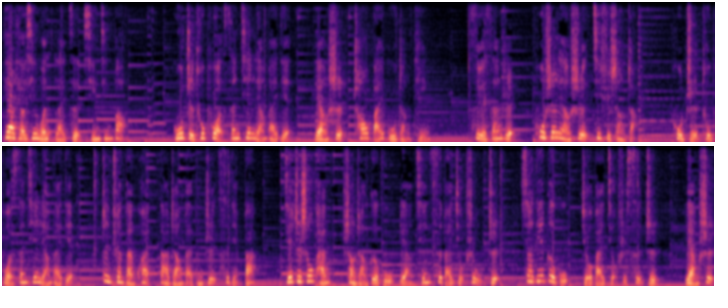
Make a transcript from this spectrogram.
第二条新闻来自《新京报》，股指突破三千两百点。两市超白股涨停，四月三日，沪深两市继续上涨，沪指突破三千两百点，证券板块大涨百分之四点八。截至收盘，上涨个股两千四百九十五只，下跌个股九百九十四只，两市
